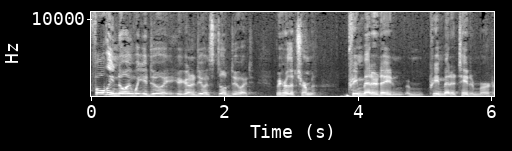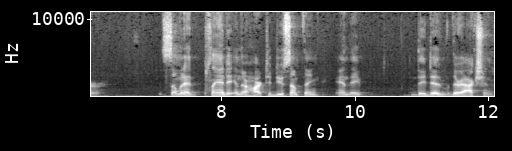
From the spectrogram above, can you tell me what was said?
Fully knowing what you do, you're going to do and still do it. We heard the term premeditated, premeditated murder. Someone had planned it in their heart to do something and they they did their action.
